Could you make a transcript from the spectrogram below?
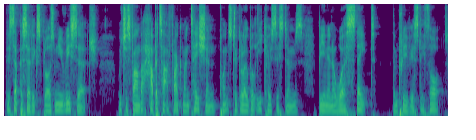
This episode explores new research which has found that habitat fragmentation points to global ecosystems being in a worse state than previously thought.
